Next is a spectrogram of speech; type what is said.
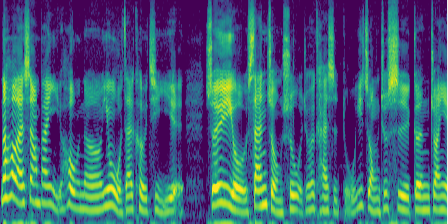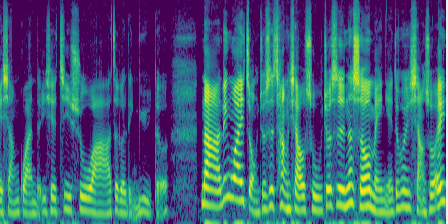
那后来上班以后呢，因为我在科技业。所以有三种书我就会开始读，一种就是跟专业相关的一些技术啊这个领域的，那另外一种就是畅销书，就是那时候每年都会想说，诶，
